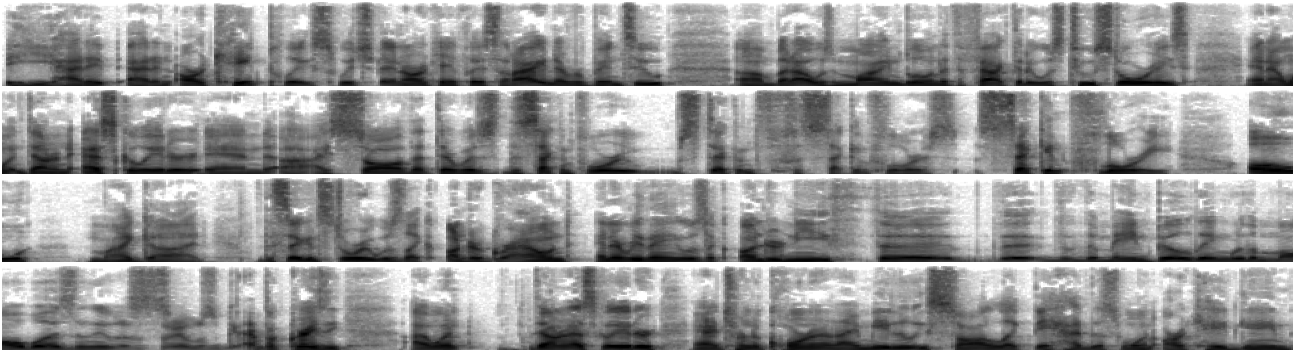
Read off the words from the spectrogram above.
he had it at an arcade place, which an arcade place that I had never been to. Um, but I was mind blown at the fact that it was two stories, and I went down an escalator and uh, I saw that there was the second floor, second second floors, second flory. Oh my god! the second story was like underground and everything. It was like underneath the the, the main building where the mall was, and it was it was crazy. I went down an escalator and I turned a corner and I immediately saw like they had this one arcade game.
